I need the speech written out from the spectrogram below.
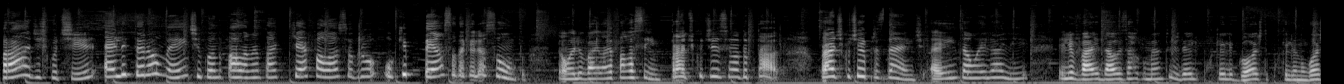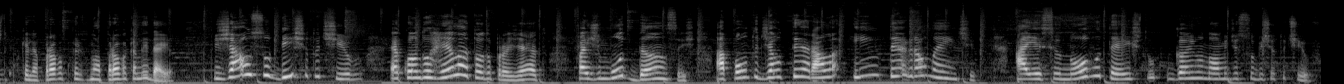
para discutir é literalmente quando o parlamentar quer falar sobre o que pensa daquele assunto. Então ele vai lá e fala assim: para discutir, senhor deputado, para discutir, presidente. Aí então ele ali, ele vai dar os argumentos dele, porque ele gosta, porque ele não gosta, porque ele aprova, porque ele não aprova aquela ideia. Já o substitutivo é quando o relator do projeto faz mudanças a ponto de alterá-la integralmente. Aí esse novo texto ganha o nome de substitutivo.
